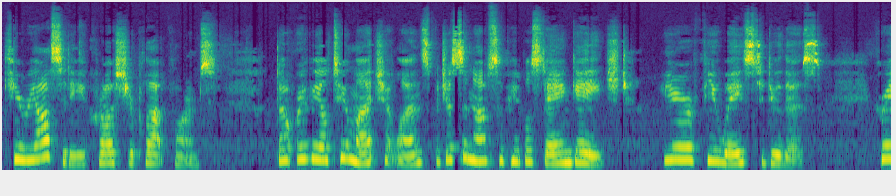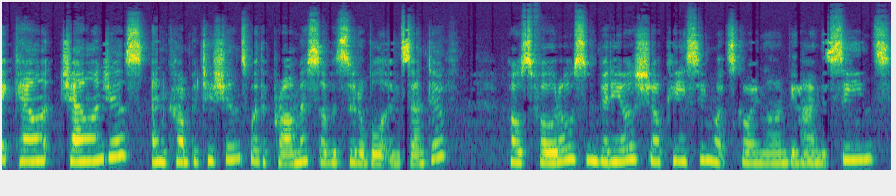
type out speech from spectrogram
curiosity across your platforms. Don't reveal too much at once, but just enough so people stay engaged. Here are a few ways to do this. Create challenges and competitions with a promise of a suitable incentive. Post photos and videos showcasing what's going on behind the scenes.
